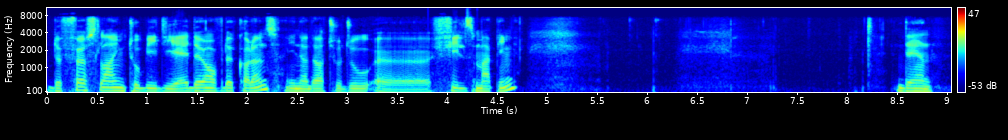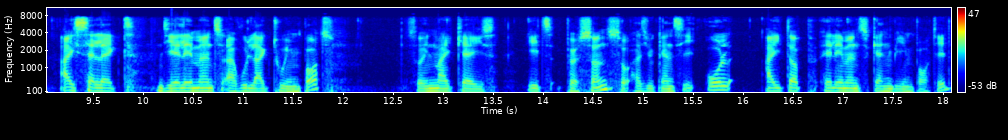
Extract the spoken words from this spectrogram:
the first line to be the header of the columns in order to do uh, fields mapping. Then I select the element I would like to import. So in my case, it's person. So as you can see, all iTop elements can be imported.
